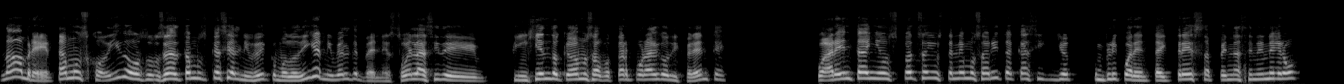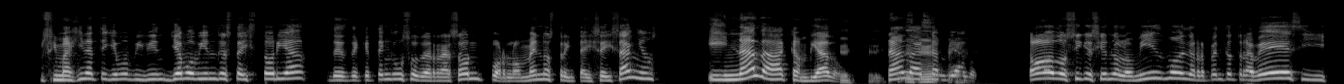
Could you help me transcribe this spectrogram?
No, hombre, estamos jodidos, o sea, estamos casi al nivel, como lo dije, a nivel de Venezuela, así de fingiendo que vamos a votar por algo diferente. 40 años, ¿cuántos años tenemos ahorita? Casi yo cumplí 43 apenas en enero. Pues imagínate, llevo viviendo, llevo viendo esta historia desde que tengo uso de razón, por lo menos 36 años, y nada ha cambiado, nada ha cambiado. Todo sigue siendo lo mismo y de repente otra vez y,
